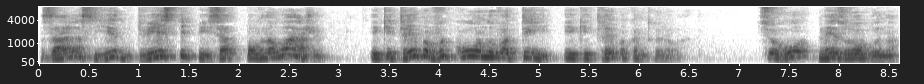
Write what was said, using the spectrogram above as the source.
зараз є 250 повноважень, які треба виконувати, які треба контролювати. Цього не зроблено.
